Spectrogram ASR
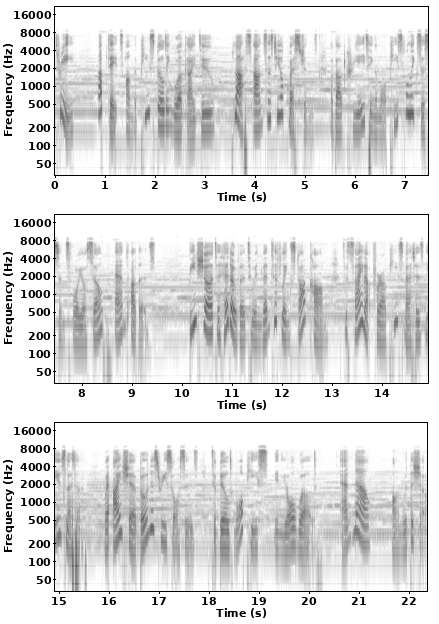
3. Updates on the peace building work I do plus answers to your questions about creating a more peaceful existence for yourself and others. Be sure to head over to inventivelinks.com to sign up for our Peace Matters newsletter, where I share bonus resources to build more peace in your world. And now, on with the show.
